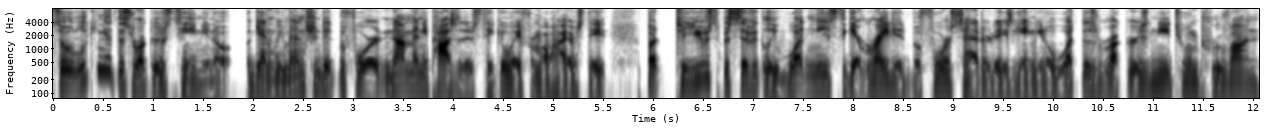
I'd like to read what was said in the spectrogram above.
So, looking at this Rutgers team, you know, again, we mentioned it before, not many positives take away from Ohio State. But to you specifically, what needs to get righted before Saturday's game? You know, what does Rutgers need to improve on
